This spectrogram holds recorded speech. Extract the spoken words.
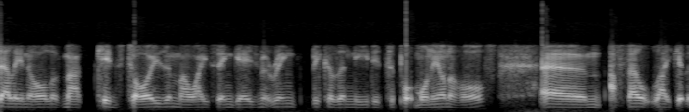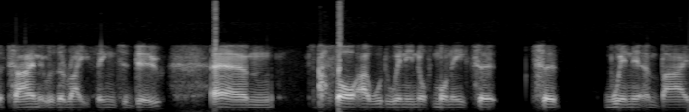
selling all of my kids' toys and my wife's engagement ring because I needed to put money on a horse. Um, I felt like at the time it was the right thing to do. Um, I thought I would win enough money to to win it and buy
